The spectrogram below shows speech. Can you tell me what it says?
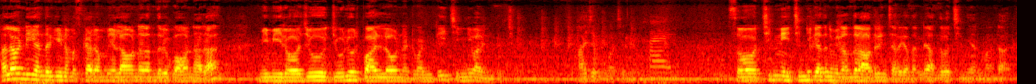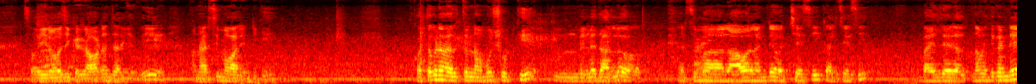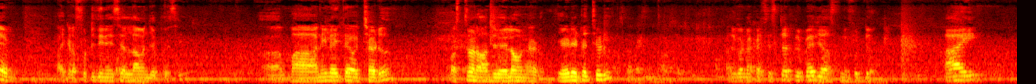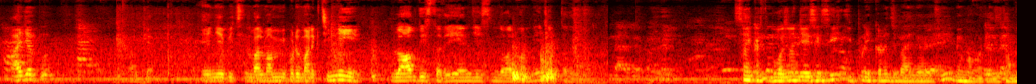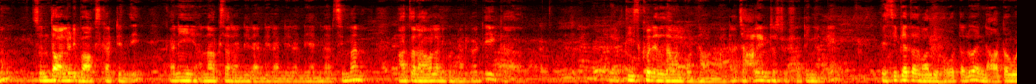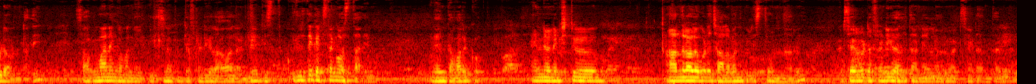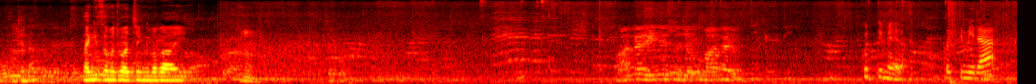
Hello అండి అందరికీ నమస్కారం. ఎలా ఉన్నారు అందరూ? బాగున్నారా? మేము ఈరోజు జూలూరుపాడులో ఉన్నటువంటి చిన్ని వాళ్ళ ఇంటికి వచ్చాం. హాయ్ చెప్పు చిన్ని. సో చిన్ని చిన్ని కథను మీరు అందరూ ఆదరించారు కదండి అందులో చిన్ని అనమాట సో ఈరోజు ఇక్కడికి రావడం జరిగింది మా నరసింహ వాళ్ళ ఇంటికి. కొత్తగూడెం వెళ్తున్నాము షూట్కి. వెళ్ళే దారిలో నరసింహ రావాలంటే వచ్చేసి కలిసేసి బయలుదేరి వెళ్తున్నాం. ఎందుకంటే ఇక్కడ ఫుడ్ తినేసి వెళ్దామని చెప్పేసి. మా అనిల్ అయితే వచ్చాడు. వస్తున్నాడు ఆన్ ది వేలో ఉన్నాడు. ఏడెటు వచ్చాడు? అదిగోండి అక్కడ సిస్టర్ ప్రిపేర్ చేస్తుంది ఫుడ్. హాయ్. హాయ్ చెప్పు. ఓకే. ఏం చేయించింది వాళ్ళ మమ్మీ ఇప్పుడు మనకి చిన్ని బ్లాగ్ తీస్తుంది. ఏం చేసిందో వాళ్ళ మమ్మీ చెప్తుంది సో ఇక్కడ భోజనం చేసేసి ఇప్పుడు ఇక్కడ నుంచి బయలుదేరేసి మేము వెళ్తాము. సొంత ఆల్రెడీ బాక్స్ కట్టింది. కానీ అన్న ఒకసారి రండి రండి రండి రండి అని నరసింహ మాతో రావాలనుకుంటున్నాడు కాబట్టి ఇక తీసుకొని వెళ్దాం అనుకుంటున్నాం అనమాట చాలా ఇంట్రెస్ట్ షూటింగ్ అంటే. బేసిక్గా వాళ్ళది హోటల్ అండ్ ఆటో కూడా ఉంటుంది. సో అభిమానంగా మన పిలిచినప్పుడు డెఫినెట్గా రావాలండి. కుదిరితే ఖచ్చితంగా వస్తాను నేను. ఇంతవరకు అండ్ నెక్స్ట్ ఆంధ్రాలో కూడా చాలామంది పిలుస్తూ ఉన్నారు. అటు సైడ్ కూడా డెఫినెట్గా వెళ్తాను నెల్లూరు అటు సైడ్ అంతా ఓకేనా thank you so much watching bye ఏం చేస్తున్నా చెప్పు మాట్లాడు. కొత్తిమీర. కొత్తిమీర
